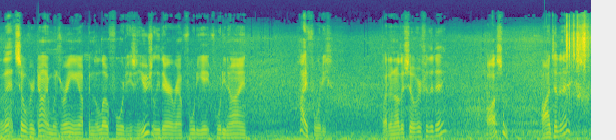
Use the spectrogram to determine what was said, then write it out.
that silver dime was ringing up in the low 40s and usually they're around 48 49 high 40s but another silver for the day awesome on to the next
